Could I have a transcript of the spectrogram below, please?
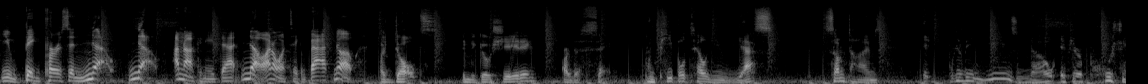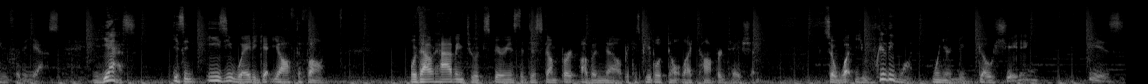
You big person. No, no, I'm not gonna eat that. No, I don't wanna take it back. No. Adults in negotiating are the same. When people tell you yes, sometimes it really means no if you're pushing for the yes. Yes is an easy way to get you off the phone without having to experience the discomfort of a no because people don't like confrontation. So, what you really want when you're negotiating is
